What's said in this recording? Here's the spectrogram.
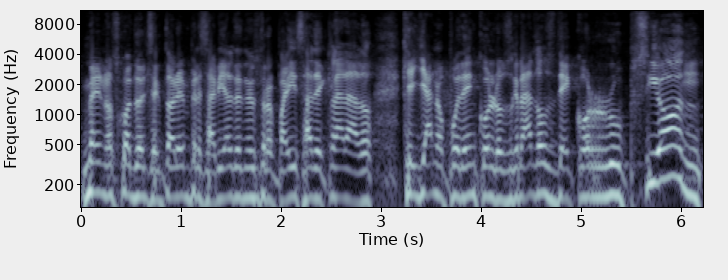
menos cuando el sector empresarial de nuestro país ha declarado que ya no pueden con los grados de corrupción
